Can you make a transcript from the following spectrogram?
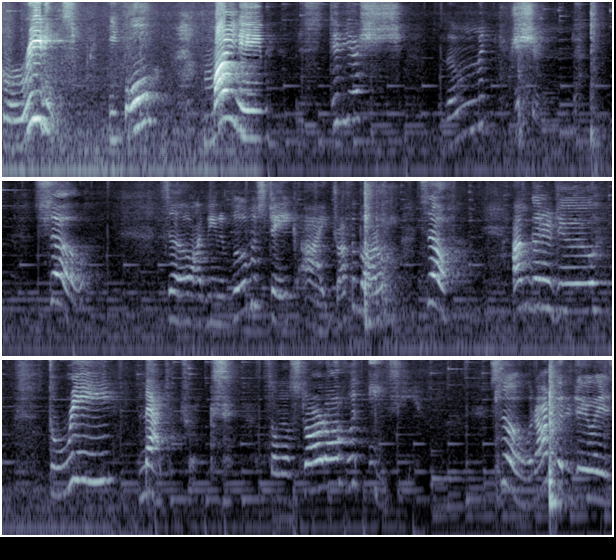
Greetings, people. My name is Divyesh the Magician. So, so I made a little mistake. I dropped the bottle. So, I'm gonna do three magic tricks. So we'll start off with easy. So what I'm gonna do is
